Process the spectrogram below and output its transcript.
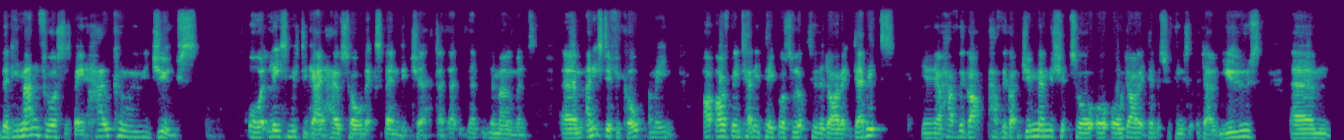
the demand for us has been how can we reduce or at least mitigate household expenditure at, at, at the moment. Um, and it's difficult. I mean, I, have been telling people to look through the direct debits you know, have they got have they got gym memberships or, or, or direct debits for things that they don't use? Um,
